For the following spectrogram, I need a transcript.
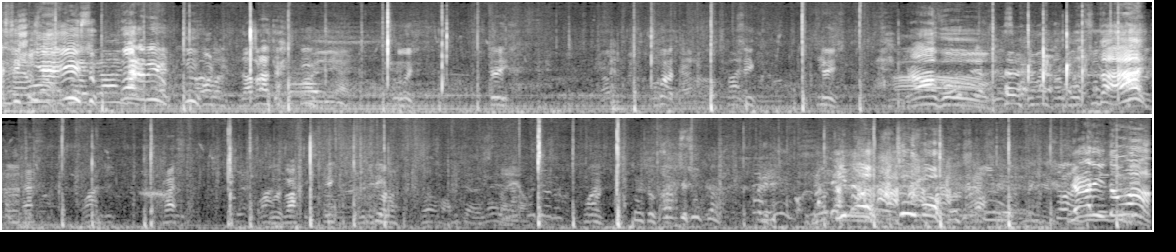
Assim que é isso! Bora, amigo! Um, dá prata. Um, dois, três, quatro, cinco, seis. Bravo! Estudar! Ai! Тимо! Тимо! Ярик, давай!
